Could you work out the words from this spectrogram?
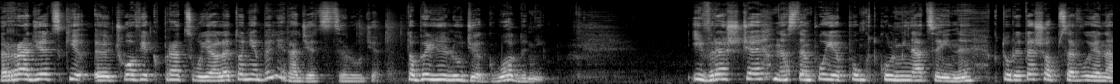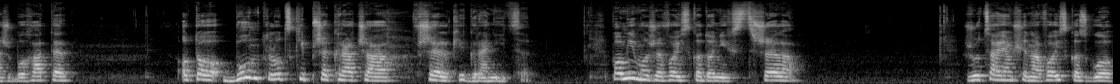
Radziecki y, człowiek pracuje, ale to nie byli radzieccy ludzie. To byli ludzie głodni. I wreszcie następuje punkt kulminacyjny, który też obserwuje nasz bohater. Oto bunt ludzki przekracza wszelkie granice. Pomimo, że wojsko do nich strzela, rzucają się na wojsko z, gło-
